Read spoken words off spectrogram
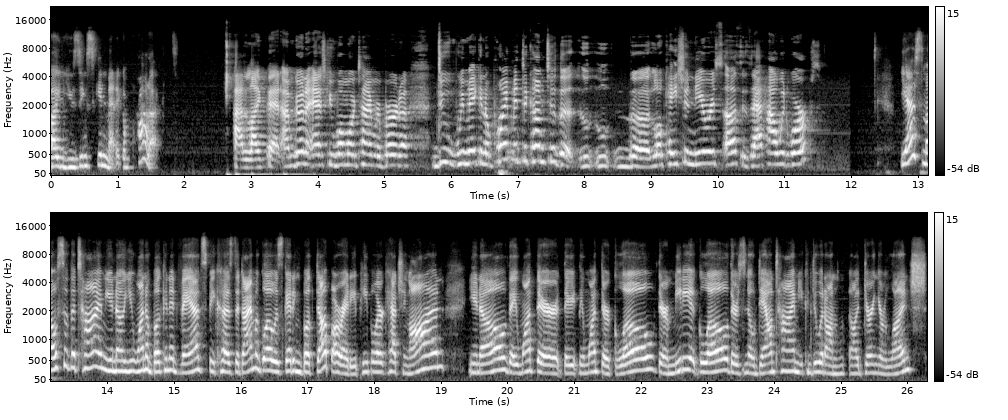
by using Skin Medica products. I like that. I'm going to ask you one more time, Roberta. Do we make an appointment to come to the the location nearest us? Is that how it works? Yes, most of the time, you know, you want to book in advance because the Diamond Glow is getting booked up already. People are catching on, you know, they want their they they want their glow, their immediate glow. There's no downtime. You can do it on uh, during your lunch.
